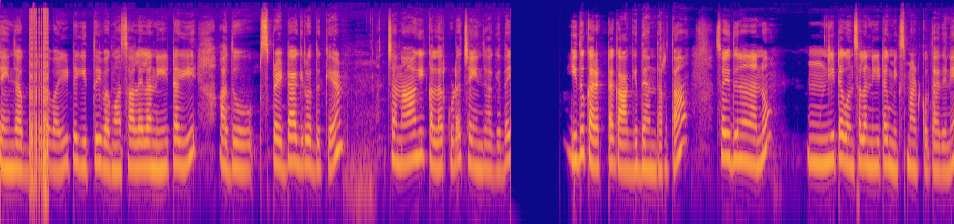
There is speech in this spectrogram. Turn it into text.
ಚೇಂಜ್ ಆಗಿಬಿಟ್ಟಿದೆ. ವೈಟಾಗಿತ್ತು ಇವಾಗ ಮಸಾಲೆ ಎಲ್ಲ ನೀಟಾಗಿ ಅದು ಸ್ಪ್ರೆಡ್ ಆಗಿರೋದಕ್ಕೆ ಚೆನ್ನಾಗಿ ಕಲರ್ ಕೂಡ ಚೇಂಜ್ ಆಗಿದೆ. ಇದು ಕರೆಕ್ಟಾಗಿ ಆಗಿದೆ ಅಂತ ಅರ್ಥ ಸೊ ಇದನ್ನು ನಾನು ನೀಟಾಗಿ ಒಂದು ಸಲ ನೀಟಾಗಿ ಮಿಕ್ಸ್ ಮಾಡ್ಕೊತಾ ಇದ್ದೀನಿ.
